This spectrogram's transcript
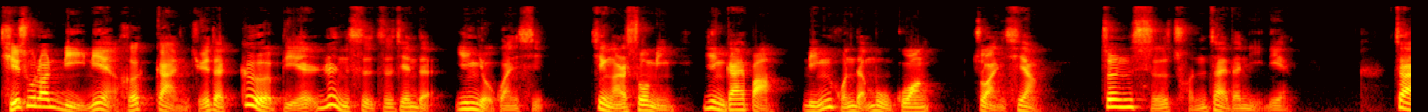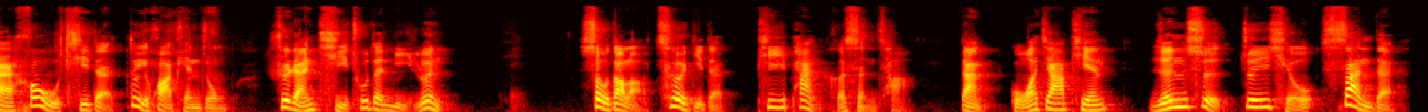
提出了理念和感觉的个别认识之间的因有关系，进而说明应该把。灵魂的目光转向真实存在的理念，在后期的对话篇中，虽然起初的理论受到了彻底的批判和审查，但国家篇仍是追求善的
